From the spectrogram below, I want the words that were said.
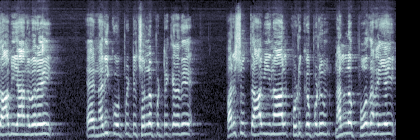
ஆவியானவரை ஆ, நதிக்கு ஒப்பிட்டு சொல்லப்பட்டிருக்கிறது. பரிசுத்த ஆவியினால் கொடுக்கப்படும் நல்ல போதனையை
